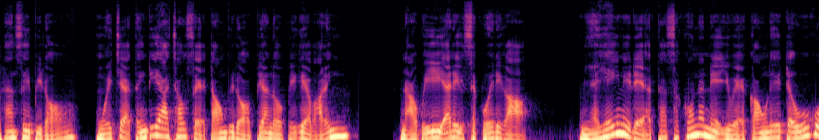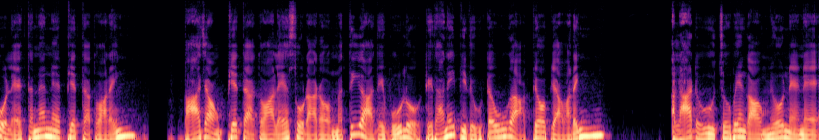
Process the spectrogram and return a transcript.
ဖမ်းဆီးပြီးတော့ငွေကျပ်360တောင်းပြီးတော့ပြန်လွှတ်ပေးခဲ့ပါတယ်။ နောက်ပြီးအဲ့ဒီစကွေးတွေကမြဲရိတ်နေတဲ့အသက်19နှစ်အရွယ်ကောင်လေးတဦးကိုလည်းတနက်နဲ့ပြစ်တက်သွားတယ်။ဘာကြောင့်ပြစ်တက်သွားလဲဆိုတာတော့မသိရသေးဘူးလို့ဒေသနေပြည်သူတဦးကပြောပြပါတယ်။အလားတူကျိုးပင်းကောင်မျိုးနယ်နဲ့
